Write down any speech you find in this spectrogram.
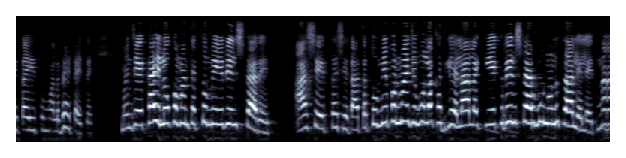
की ताई तुम्हाला भेटायचंय. म्हणजे काही लोक म्हणतात तुम्ही रील स्टार आहेत. असे तसे आता तुम्ही पण माझी मुलाखत घ्यायला आला की एक रील स्टार म्हणूनच आलेले आहेत ना.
